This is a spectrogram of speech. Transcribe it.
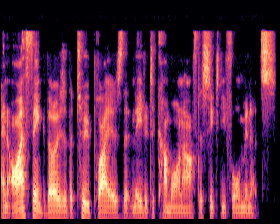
And I think those are the two players that needed to come on after 64 minutes.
